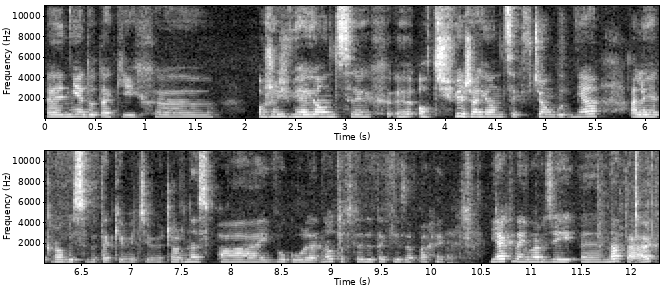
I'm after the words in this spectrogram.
E, Nie do takich e, orzeźwiających, e, odświeżających w ciągu dnia, ale jak robię sobie takie, wiecie, wieczorne spa i w ogóle, no to wtedy takie zapachy jak najbardziej na tak.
